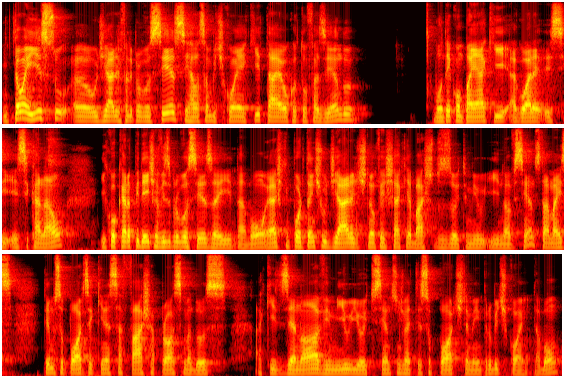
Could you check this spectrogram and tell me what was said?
então é isso. Uh, o diário eu falei para vocês em relação ao Bitcoin aqui, tá? É o que eu estou fazendo. Vão ter que acompanhar aqui agora esse, esse canal. E qualquer update aviso para vocês aí, tá bom? Eu acho que é importante o diário a gente não fechar aqui abaixo dos 18.900, tá? Mas temos suportes aqui nessa faixa próxima dos aqui 19.800, a gente vai ter suporte também para o Bitcoin, tá bom?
